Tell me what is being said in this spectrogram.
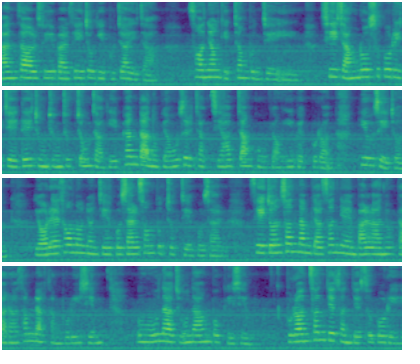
반사월 수의발 세족이 부자이자 선영 기청분 제2 시 장로 수보리 제 대 중중 죽종자기 편단우경 우슬착지 합장 공경 200불원 희우세존. 열애 선오년 제보살 선부축 제보살. 세존 선남자 선예인 발란육 따라 삼맥삼불이심. 응우나주 우나항복기심. 불원 선제 선제 수보리.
